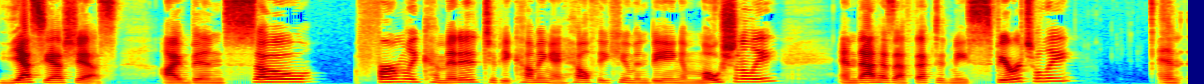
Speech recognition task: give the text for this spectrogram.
yes, yes, yes. I've been so firmly committed to becoming a healthy human being emotionally, and that has affected me spiritually and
